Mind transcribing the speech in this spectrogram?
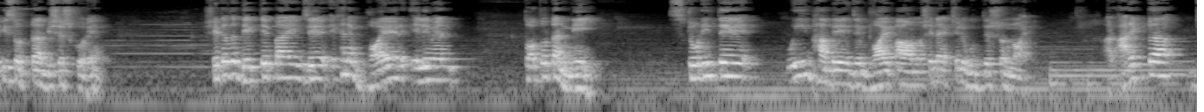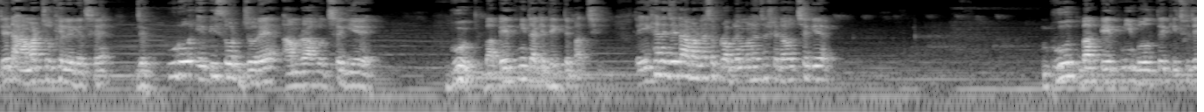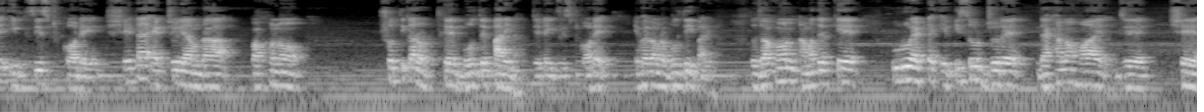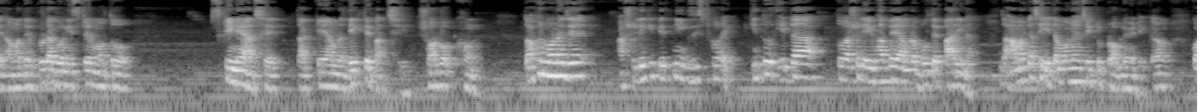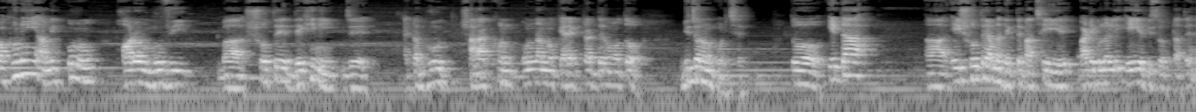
এপিসোডটা বিশেষ করে, সেটাতে দেখতে পাই যে এখানে ভয়ের এলিমেন্ট ততটা নেই। স্টোরিতে ওইভাবে যে ভয় পাওয়ানো, সেটা অ্যাকচুয়ালি উদ্দেশ্য নয়। আর আরেকটা যেটা আমার চোখে লেগেছে, যে পুরো এপিসোড জোরে আমরা হচ্ছে গিয়ে ভূত বা বেদনিটাকে দেখতে পাচ্ছি। তো এখানে যেটা আমার কাছে প্রবলেম মনে হচ্ছে, সেটা হচ্ছে গিয়ে ভূত বা পেতনি বলতে কিছু যে এক্সিস্ট করে, সেটা অ্যাকচুয়ালি আমরা কখনো সত্যিকার অর্থে বলতে পারি না যেটা এক্সিস্ট করে। এভাবে আমরা বলতেই পারি না। তো যখন আমাদেরকে পুরো একটা এপিসোড জুড়ে দেখানো হয় যে সে আমাদের প্রোটাগনিস্টের মতো স্ক্রিনে আছে, তাকে আমরা দেখতে পাচ্ছি সর্বক্ষণ, তখন মনে যে আসলে কি পেতনি এক্সিস্ট করে? কিন্তু এটা তো আসলে এভাবে আমরা বলতে পারি না। তো আমার কাছে এটা মনে হচ্ছে একটু প্রবলেমেটিক কারণ কখনোই আমি কোনো হরর মুভি বা শোতে দেখিনি যে একটা ভূত সারাক্ষণ অন্যান্য ক্যারেক্টারদের মতো বিচরণ করছে। তো এটা এই শোতে আমরা দেখতে পাচ্ছি পার্টিকুলারলি এই এপিসোডটাতে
